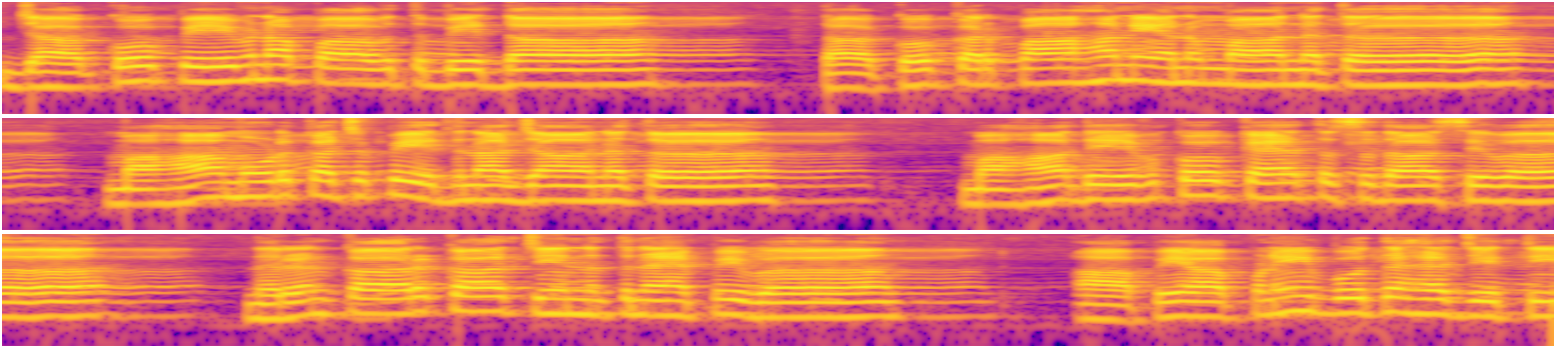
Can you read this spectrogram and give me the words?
ਜਾ ਕੋ ਪੇਵ ਨ ਪਾਵਤ ਬੇਦਾ, ਤਾ ਕੋ ਕਰਪਾਹਨ ਅਨੁਮਾਨਤ, ਮਹਾ ਮੂੜ ਕਛ ਭੇਦ ਨ ਜਾਣਤ ਮਹਾਦੇਵ ਕੋ ਕਹਿਤ ਸਦਾ ਸਿਵ, ਨਿਰੰਕਾਰ ਕਾ ਚਿੰਤ ਨਹਿ ਪਿਵ ਆਪੇ ਆਪਣੀ ਬੁੱਧ ਹੈ ਜੇਤੀ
